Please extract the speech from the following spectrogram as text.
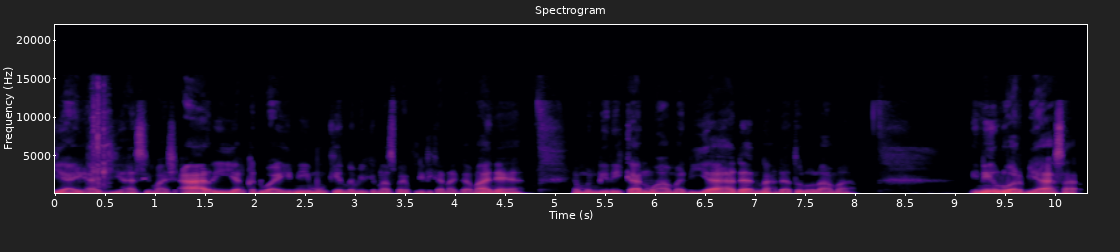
Kiai Haji Hasim Ash'ari, yang kedua ini mungkin lebih dikenal sebagai pendidikan agamanya ya, yang mendirikan Muhammadiyah dan Nahdlatul Ulama. Ini luar biasa.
